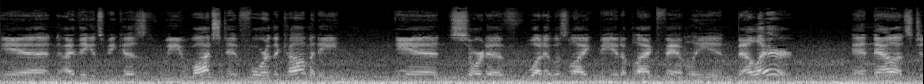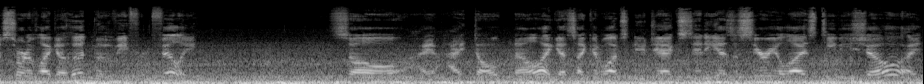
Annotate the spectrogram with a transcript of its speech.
and I think it's because we watched it for the comedy and sort of what it was like being a black family in Bel Air. And now it's just sort of like a hood movie from Philly. So I, I don't know. I guess I could watch New Jack City as a serialized TV show. I,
